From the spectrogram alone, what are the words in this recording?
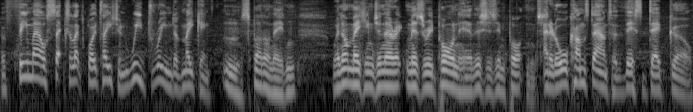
of female sexual exploitation we dreamed of making. Mm, spot on, Aiden. We're not making generic misery porn here. This is important. And it all comes down to this dead girl.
